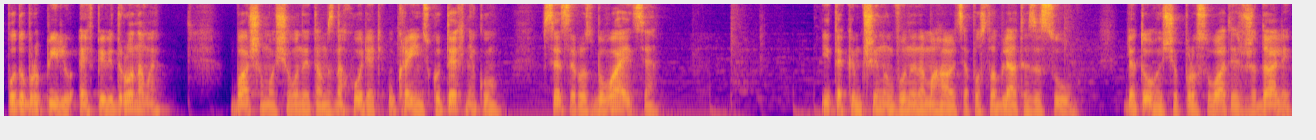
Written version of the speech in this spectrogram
по добропіллю FPV-дронами. Бачимо, що вони там знаходять українську техніку, все це розбивається. І таким чином вони намагаються послабляти ЗСУ для того, щоб просуватись вже далі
